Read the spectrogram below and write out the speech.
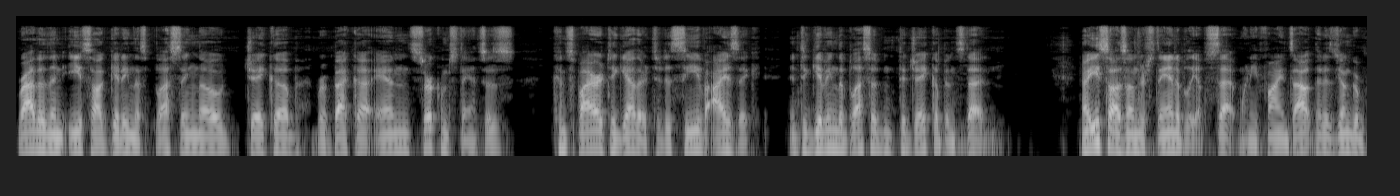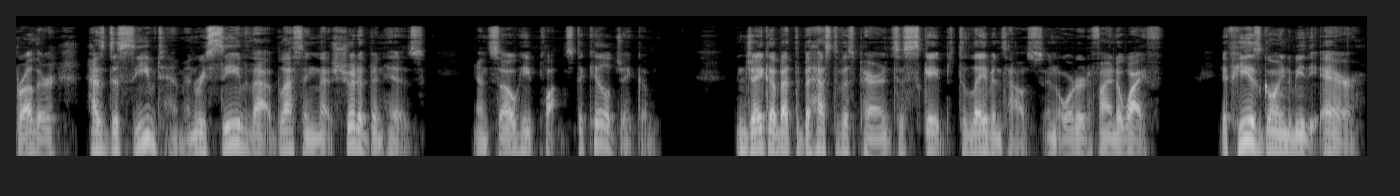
Rather than Esau getting this blessing, though, Jacob, Rebekah, and circumstances conspired together to deceive Isaac into giving the blessing to Jacob instead. Now Esau is understandably upset when he finds out that his younger brother has deceived him and received that blessing that should have been his. And so he plots to kill Jacob. And Jacob, at the behest of his parents, escapes to Laban's house in order to find a wife. If he is going to be the heir,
